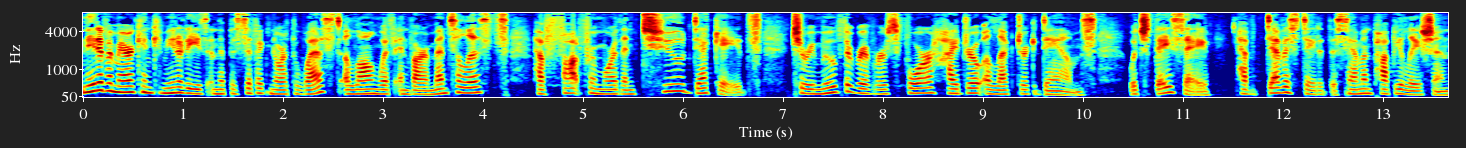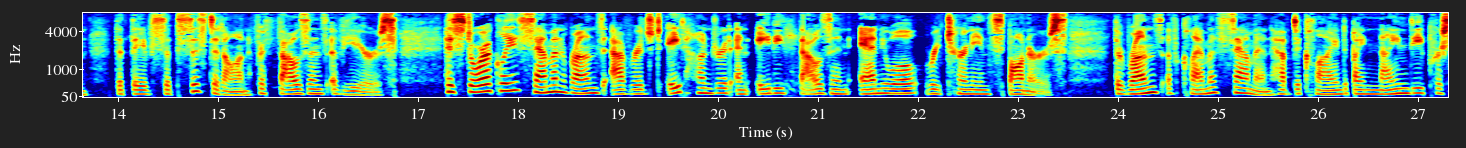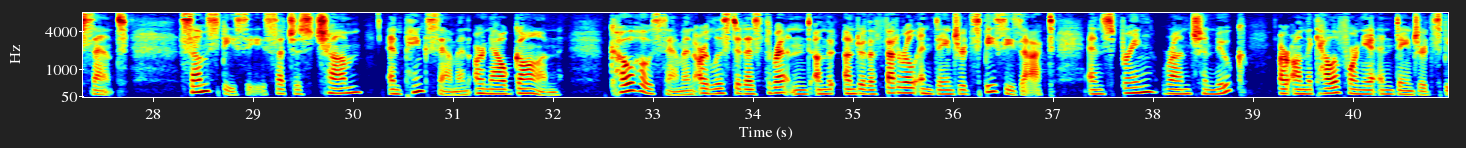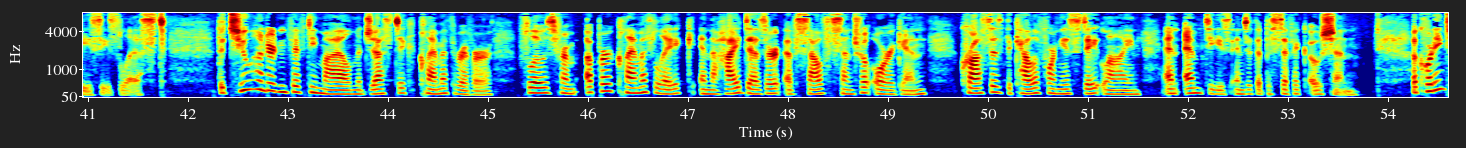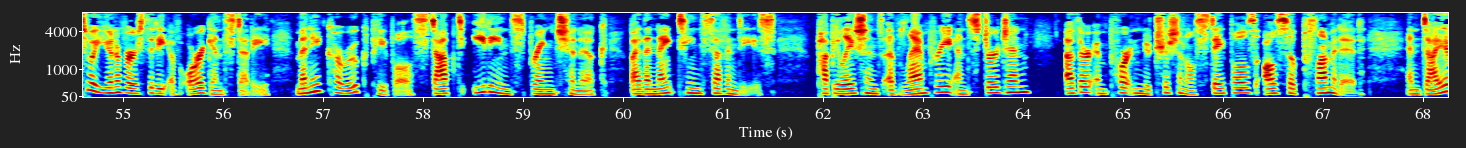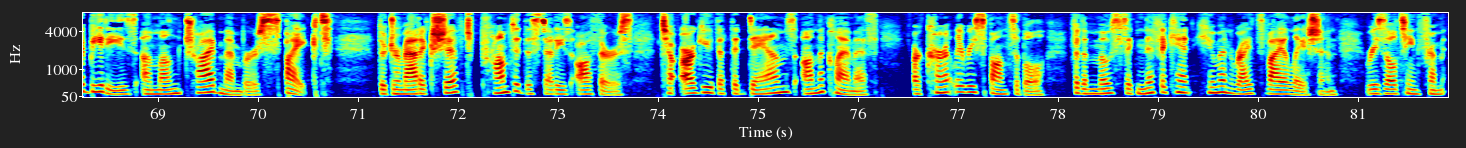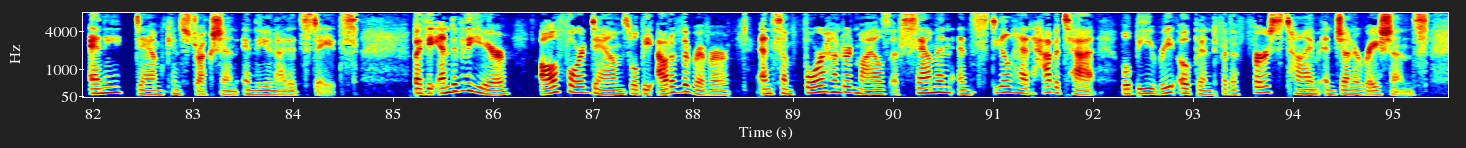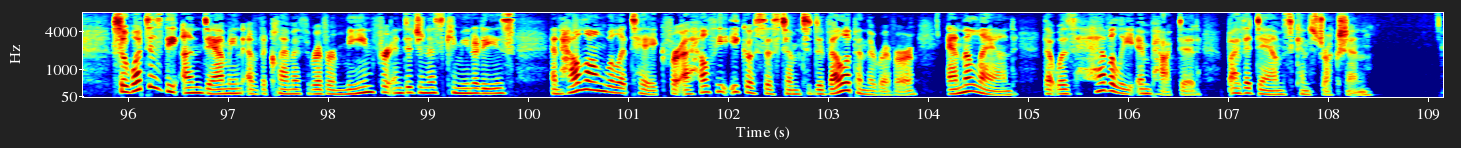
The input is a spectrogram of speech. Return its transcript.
Native American communities in the Pacific Northwest, along with environmentalists, have fought for more than two decades to remove the river's four hydroelectric dams, which they say have devastated the salmon population that they've subsisted on for thousands of years. Historically, salmon runs averaged 880,000 annual returning spawners the runs of Klamath salmon have declined by 90%. Some species, such as chum and pink salmon, are now gone. Coho salmon are listed as threatened the, under the Federal Endangered Species Act, and spring run Chinook are on the California Endangered Species list. The 250 mile majestic Klamath River flows from Upper Klamath Lake in the high desert of south central Oregon, crosses the California state line, and empties into the Pacific Ocean. According to a University of Oregon study, many Karuk people stopped eating spring Chinook by the 1970s. Populations of lamprey and sturgeon other important nutritional staples also plummeted, and diabetes among tribe members spiked. The dramatic shift prompted the study's authors to argue that the dams on the Klamath are currently responsible for the most significant human rights violation resulting from any dam construction in the United States. By the end of the year, all four dams will be out of the river and some 400 miles of salmon and steelhead habitat will be reopened for the first time in generations. So what does the undamming of the Klamath River mean for indigenous communities? And how long will it take for a healthy ecosystem to develop in the river and the land that was heavily impacted by the dam's construction?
